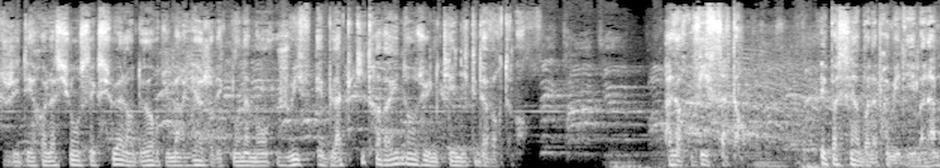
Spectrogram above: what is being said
J'ai des relations sexuelles en dehors du mariage avec mon amant juif et black qui travaille dans une clinique d'avortement. Alors vive Satan. Et passez un bon après-midi, madame.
